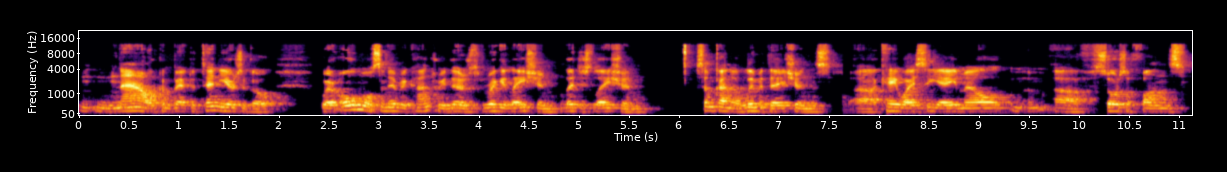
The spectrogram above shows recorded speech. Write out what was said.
now compared to 10 years ago, where almost in every country there's regulation, legislation, some kind of limitations, uh, KYC, AML, uh, source of funds,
